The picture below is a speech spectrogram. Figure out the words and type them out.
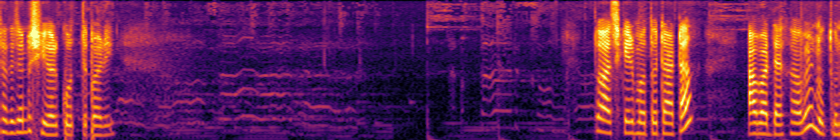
সাথে যেন শেয়ার করতে পারি। তো আজকের মতো টাটা, আবার দেখা হবে নতুন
